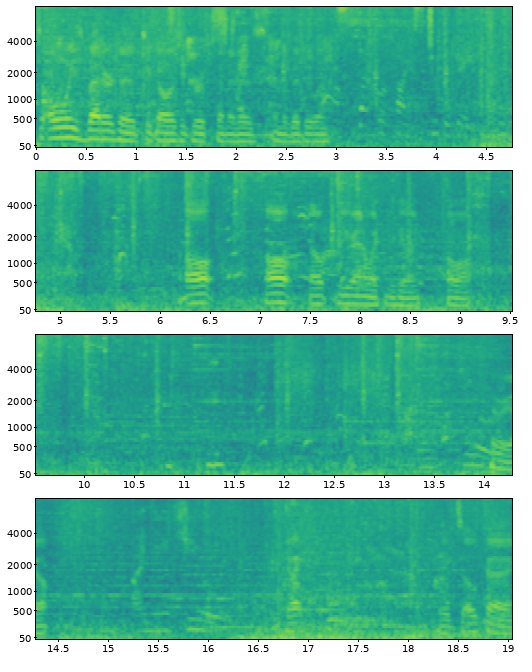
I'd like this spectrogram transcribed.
It's always better to, to go as a group than it is individually. Oh, oh, nope, you ran away from the healing. Oh well. There we go. Yep. It's okay.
